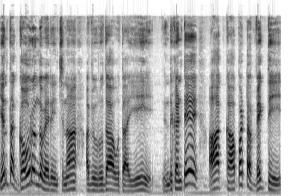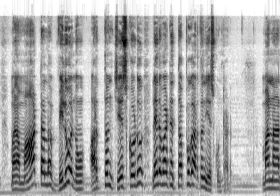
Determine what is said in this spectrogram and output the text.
ఎంత గౌరవంగా వివరించినా అవి వృధా అవుతాయి. ఎందుకంటే ఆ కాపట వ్యక్తి మన మాటల విలువను అర్థం చేసుకోడు లేదా వాటిని తప్పుగా అర్థం చేసుకుంటాడు. మన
